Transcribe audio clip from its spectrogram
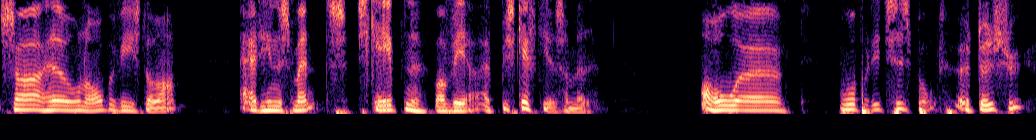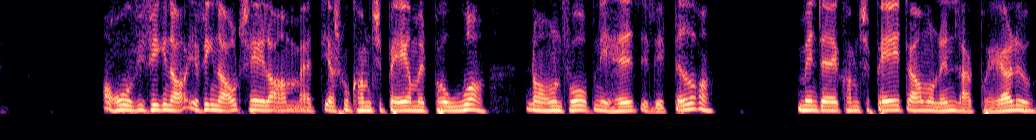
så havde hun overbevist om, at hendes mands skæbne var værd at beskæftige sig med. Og øh, hun var på det tidspunkt øh, dødssyg. Og vi fik en, jeg fik en aftale om, at jeg skulle komme tilbage om et par uger, når hun forhåbentlig havde det lidt bedre. Men da jeg kom tilbage, der var hun indlagt på Herlev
